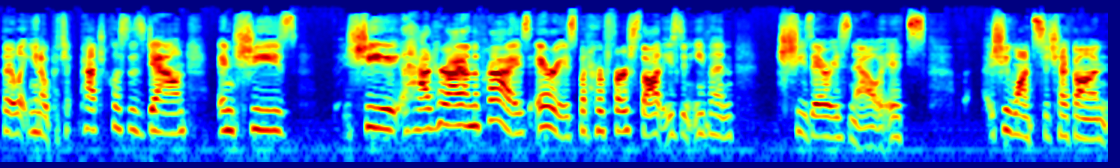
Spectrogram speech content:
They're like, you know, Pat- Patroclus is down, and she's she had her eye on the prize, Ares, but her first thought isn't even she's Ares now. It's she wants to check on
